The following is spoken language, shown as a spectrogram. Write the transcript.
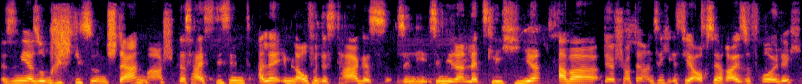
Es sind ja so richtig so ein Sternmarsch. Das heißt, die sind alle im Laufe des Tages, sind die, sind die dann letztlich hier. Aber der Schotte an sich ist ja auch sehr reisefreudig.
